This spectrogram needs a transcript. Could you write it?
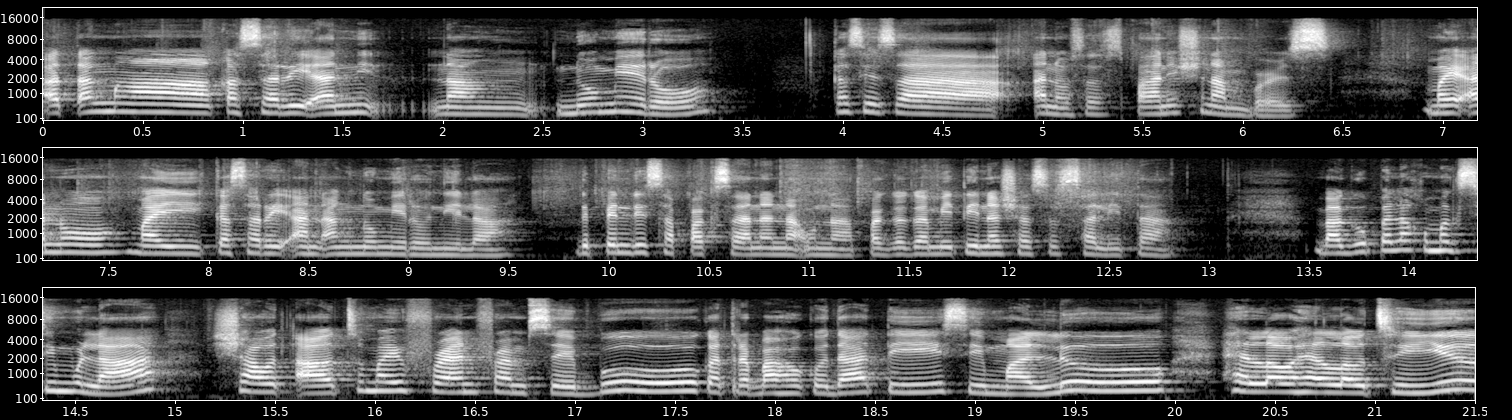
at ang mga kasarian ng numero kasi sa ano sa Spanish numbers may ano may kasarian ang numero nila. Depende sa paksa na nauna pag gagamitin na siya sa salita. Bago pala ako magsimula, shout out to my friend from Cebu, katrabaho ko dati, si Malu. Hello, hello to you!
